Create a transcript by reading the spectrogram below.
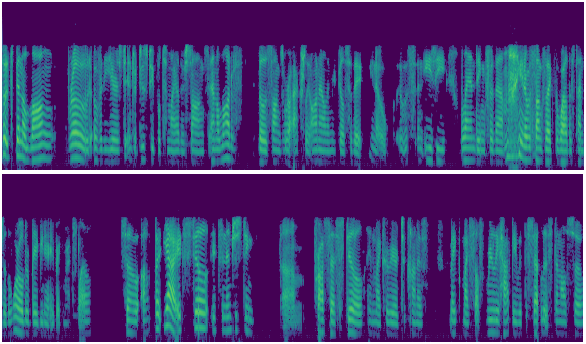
So it's been a long road over the years to introduce people to my other songs, and a lot of those songs were actually on Ally McBeal, so they, you know, it was an easy landing for them. you know, with songs like "The Wildest Times of the World" or "Baby Don't You Break My Heart Slow." So, um, but yeah, it's still it's an interesting um, process still in my career to kind of make myself really happy with the set list and also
